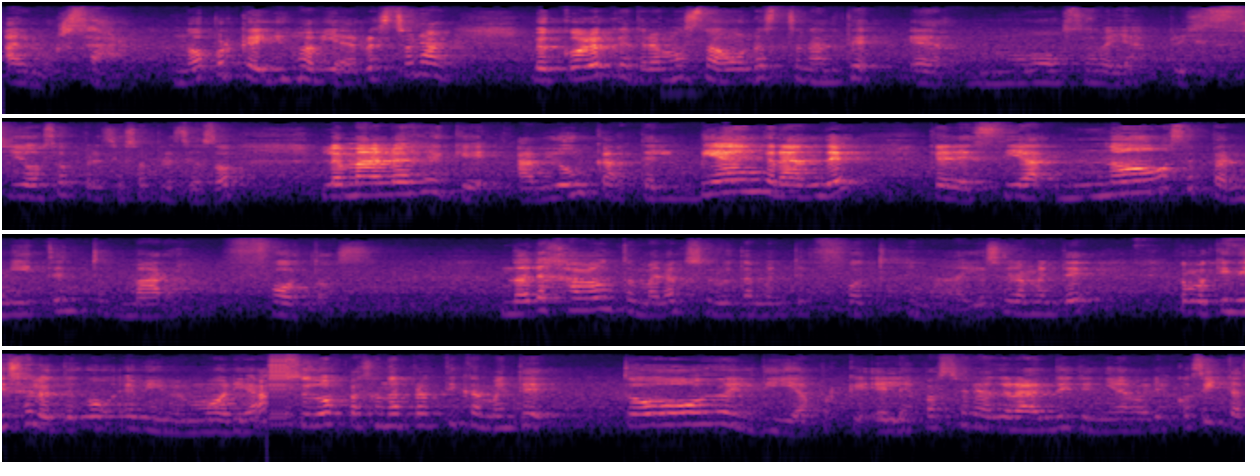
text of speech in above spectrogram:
a almorzar ¿no? Porque ahí mismo había el restaurante. Me acuerdo que entramos a un restaurante hermoso, veía, precioso, precioso, precioso. Lo malo es de que había un cartel bien grande que decía no se permiten tomar fotos. No dejaban tomar absolutamente fotos de nada. Yo solamente, como quien dice, lo tengo en mi memoria. Estuvimos pasando prácticamente todo el día porque el espacio era grande y tenía varias cositas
